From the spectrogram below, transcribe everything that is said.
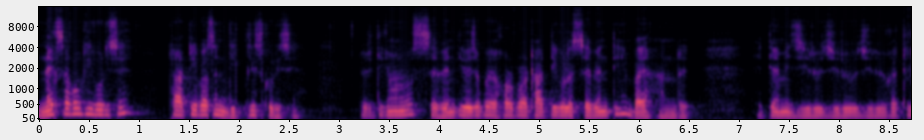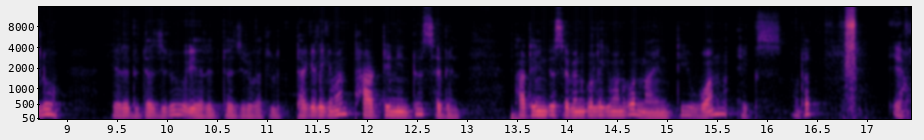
নেক্সট আকৌ কি কৰিছে? থাৰ্টি পাৰ্চেণ্ট ডিক্ৰিজ কৰিছে। তেতিয়া কিমান হ'ব ছেভেণ্টি হৈ যাব এশৰ পৰা থাৰ্টি গ'লে ছেভেণ্টি বাই হাণ্ড্ৰেড এতিয়া আমি জিৰ' জিৰ' জিৰ' কাটিলোঁ ইয়াৰে দুটা জিৰ' ইয়াৰে দুটা জিৰ' কাটিলোঁ। থাকিলে কিমান? Thirteen into seven thirteen into seven কৰিলে কিমান হ'ব? নাইণ্টি ওৱান এক্স অৰ্থাৎ এশ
